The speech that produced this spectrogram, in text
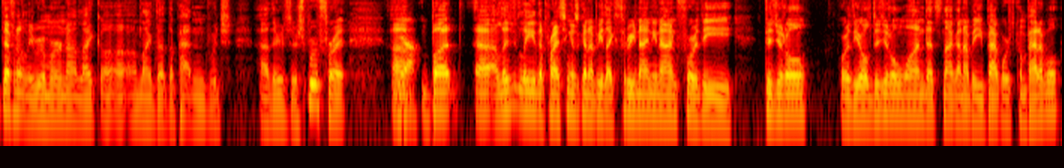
definitely rumor, not like uh, uh unlike the the patent, which uh, there's there's proof for it. Uh, yeah. But uh, allegedly, the pricing is gonna be like three ninety nine for the digital or the old digital one that's not gonna be backwards compatible,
